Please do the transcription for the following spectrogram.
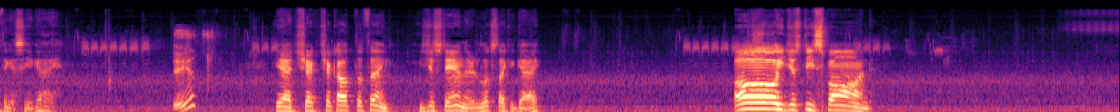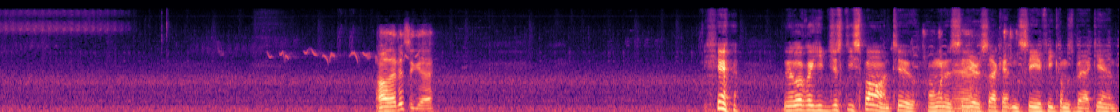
I think I see a guy. Do you? Yeah, check check out the thing. He's just standing there. It looks like a guy. Oh, he just despawned. Oh, that is a guy. Yeah. And it looked like he just despawned too. I'm gonna sit here a second and see if he comes back in.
